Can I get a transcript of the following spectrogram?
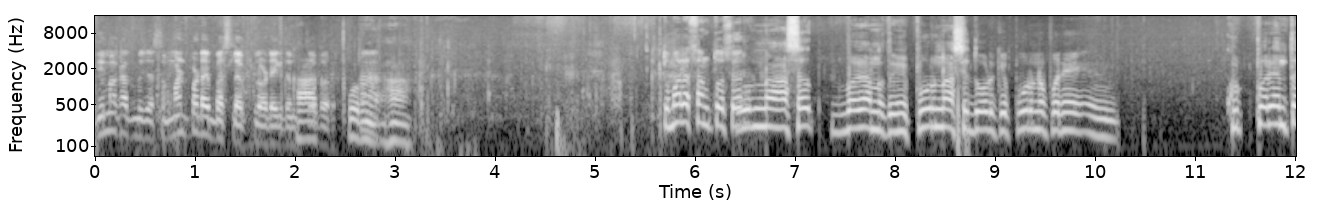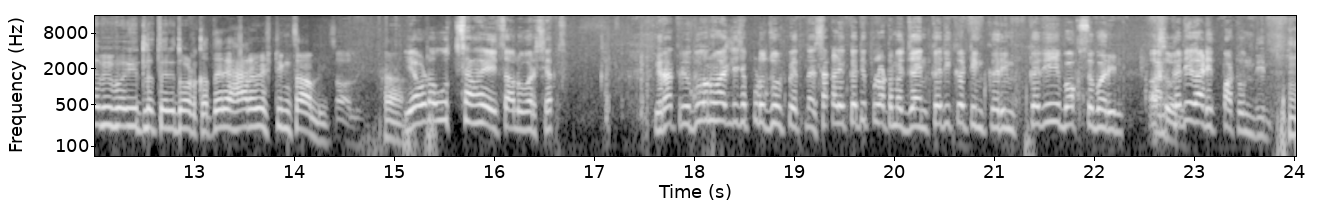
दिमागात म्हणजे असं मनपटाय बसलाय प्लॉट एकदम हा जबर पूर्ण हा तुम्हाला सांगतो सर पूर्ण असं बघा ना तुम्ही पूर्ण असे दोडके पूर्णपणे अं, कुठपर्यंत बी बघितलं तरी दोडका तरी हार्वेस्टिंग चालू आहे. चालू आहे. हा. एवढा उत्साह आहे चालू वर्षात. की रात्री दोन वाजल्याच्या पुढे झोप येत नाही. सकाळी कधी प्लॉटमध्ये जाईन कधी कटिंग करीन कधी बॉक्स भरीन आणि कधी गाडीत पाठवून देईन.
